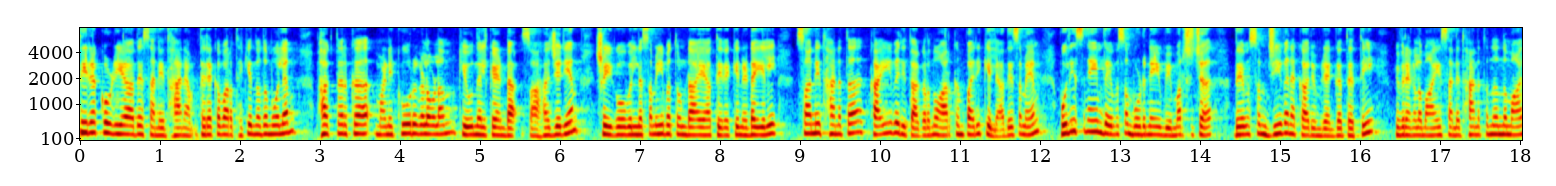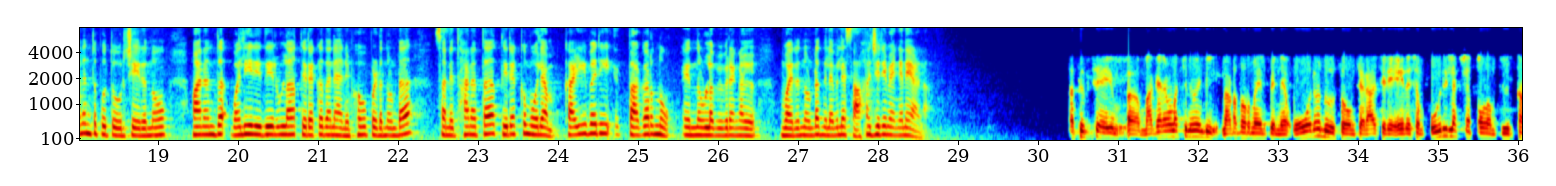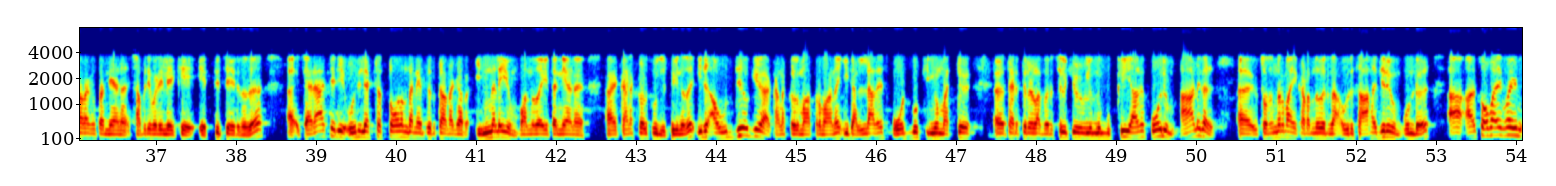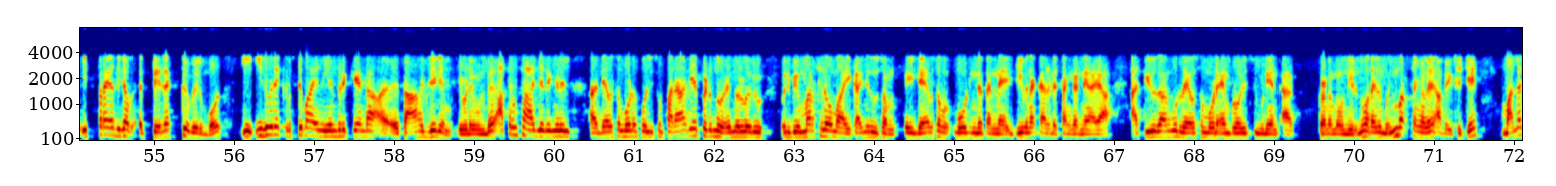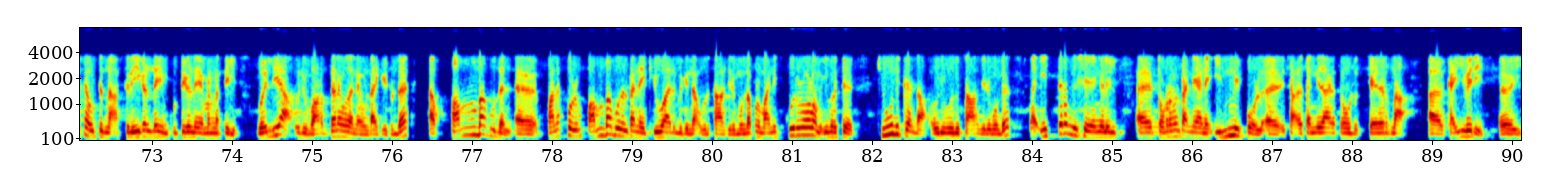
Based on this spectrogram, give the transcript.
തിരക്കൊഴിയാതെ സന്നിധാനം. തിരക്ക് വർദ്ധിക്കുന്നത് മൂലം ഭക്തർക്ക് മണിക്കൂറുകളോളം ക്യൂ നിൽക്കേണ്ട സാഹചര്യം. ശ്രീകോവിലിന് സമീപത്തുണ്ടായ തിരക്കിനിടയിൽ സന്നിധാനത്ത് കൈവരി തകർന്നു. ആർക്കും പരിക്കില്ല. അതേസമയം പോലീസിനെയും ദേവസ്വം ബോർഡിനെയും വിമർശിച്ച് ദേവസ്വം ജീവനക്കാരും രംഗത്തെത്തി. വിവരങ്ങളുമായി സന്നിധാനത്ത് നിന്നും ആനന്ദ് പുത്തൂർ ചേരുന്നു. ആനന്ദ് വലിയ രീതിയിലുള്ള തിരക്ക് തന്നെ അനുഭവപ്പെടുന്നുണ്ട്. സന്നിധാനത്ത് തിരക്ക് മൂലം കൈവരി തകർന്നു എന്നുള്ള വിവരങ്ങൾ വരുന്നുണ്ട്. നിലവിലെ സാഹചര്യം എങ്ങനെയാണ്? തീർച്ചയായും മകരവിളക്കിന് വേണ്ടി നട തുറന്നതിൽ പിന്നെ ഓരോ ദിവസവും ശരാശരി ഏകദേശം ഒരു ലക്ഷത്തോളം തീർത്ഥാടകർ തന്നെയാണ് ശബരിമലയിലേക്ക് എത്തിച്ചേരുന്നത്. ശരാശരി ഒരു ലക്ഷത്തോളം തന്നെ തീർത്ഥാടകർ ഇന്നലെയും വന്നതായി തന്നെയാണ് കണക്കുകൾ സൂചിപ്പിക്കുന്നത്. ഇത് ഔദ്യോഗിക കണക്കുകൾ മാത്രമാണ്. ഇതല്ലാതെ സ്പോട്ട് ബുക്കിങ്ങും മറ്റ് തരത്തിലുള്ള വെർച്വൽ ക്യൂകളിൽ നിന്ന് ബുക്ക് ചെയ്യാതെ പോലും ആളുകൾ സ്വതന്ത്രമായി കടന്നു വരുന്ന ഒരു സാഹചര്യവും ഉണ്ട്. സ്വാഭാവികമായും ഇത്രയധികം തിരക്ക് വരുമ്പോൾ ഇതുവരെ കൃത്യമായി നിയന്ത്രിക്കേണ്ട സാഹചര്യം ഇവിടെ ഉണ്ട്. അത്തരം സാഹചര്യങ്ങളിൽ ദേവസ്വം ബോർഡും പോലീസും പരാജയപ്പെടുന്നു എന്നുള്ള ഒരു ഒരു വിമർശനവുമായി കഴിഞ്ഞ ദിവസം ഈ ദേവസ്വം ബോർഡിന്റെ തന്നെ ജീവനക്കാരുടെ സംഘടനയായ Thiruvithamkoor Devaswom board employees union കടന്നു വന്നിരുന്നു. അതായത് മുൻ വർഷങ്ങളെ അപേക്ഷിച്ച് മല ചവിട്ടുന്ന സ്ത്രീകളുടെയും കുട്ടികളുടെയും എണ്ണത്തിൽ വലിയ ഒരു വർധനവ് തന്നെ ഉണ്ടാക്കിയിട്ടുണ്ട്. പമ്പ മുതൽ പലപ്പോഴും പമ്പ മുതൽ തന്നെ ക്യൂ ആരംഭിക്കുന്ന ഒരു സാഹചര്യമുണ്ട്. അപ്പോൾ മണിക്കൂറുകളോളം ഇവർക്ക് ക്യൂ നിൽക്കേണ്ട ഒരു ഒരു സാഹചര്യമുണ്ട്. ഇത്തരം വിഷയങ്ങളിൽ തുടർന്ന് തന്നെയാണ് ഇന്നിപ്പോൾ സന്നിധാനത്തോട് ചേർന്ന കൈവരി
